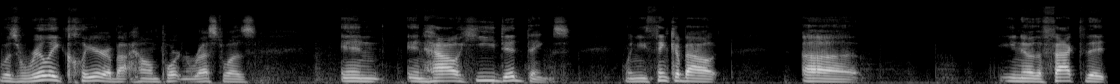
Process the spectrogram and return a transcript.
was really clear about how important rest was in in how He did things. When you think about, uh, you know, the fact that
